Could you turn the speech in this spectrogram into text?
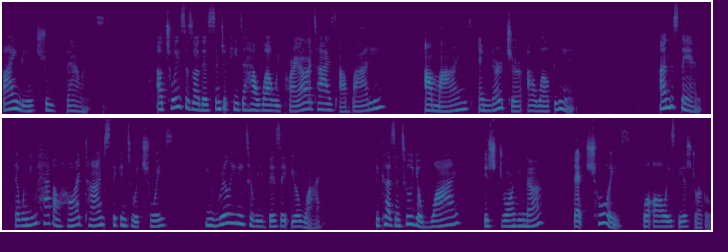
finding true balance. Our choices are the essential key to how well we prioritize our body, our minds, and nurture our well being. Understand that when you have a hard time sticking to a choice, you really need to revisit your why. Because until your why is strong enough, that choice will always be a struggle.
